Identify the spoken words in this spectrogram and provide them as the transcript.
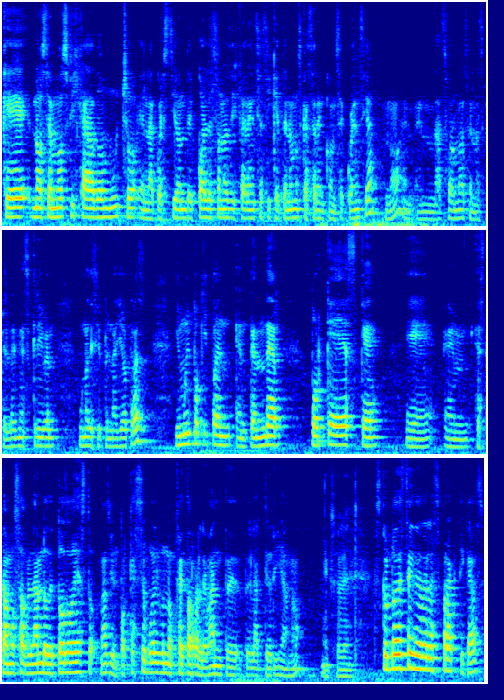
que nos hemos fijado mucho en la cuestión de cuáles son las diferencias y qué tenemos que hacer en consecuencia, ¿no? En, las formas en las que leen y escriben una disciplina y otras, y muy poquito en entender por qué es que eh, em, estamos hablando de todo esto, más bien, por qué se vuelve un objeto relevante de la teoría, ¿no? Excelente. Pues con toda esta idea de las prácticas,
